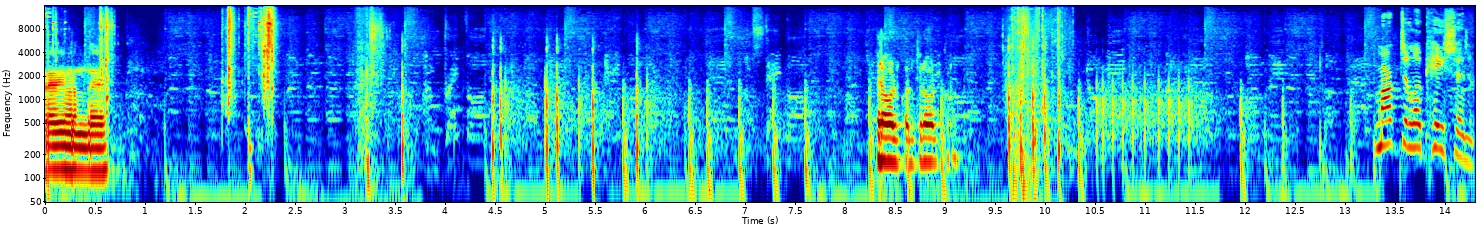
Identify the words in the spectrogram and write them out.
ऊपर भी बंदा है रोल करो रोल करो Marked a location.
